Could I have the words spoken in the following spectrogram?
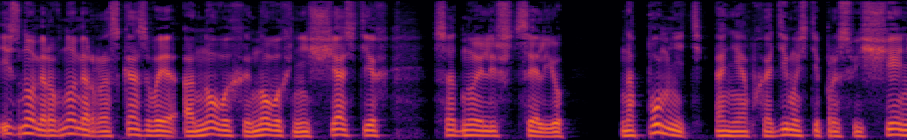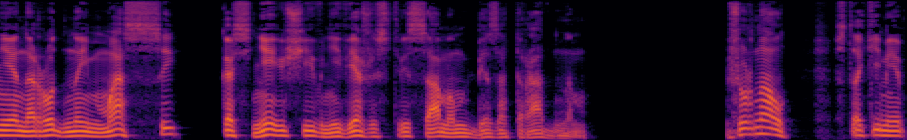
из номера в номер рассказывая о новых и новых несчастьях с одной лишь целью — напомнить о необходимости просвещения народной массы коснеющий в невежестве самом безотрадном. Журнал с такими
